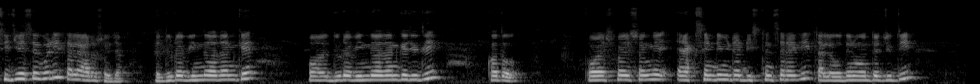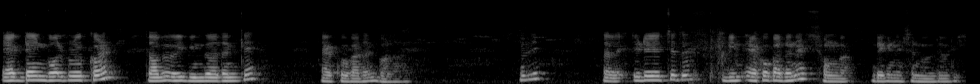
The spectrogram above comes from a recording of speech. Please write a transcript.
সিজিএসে বলি, তাহলে আরও সোজা। দুটো বিন্দু আদানকে দুটো বিন্দু আদানকে যদি কত? পরস্পরের সঙ্গে এক সেন্টিমিটার ডিস্টেন্সে রাখি, তাহলে ওদের মধ্যে যদি এক ডাইন বল প্রয়োগ করেন, তবে ওই বিন্দু আদানকে একক আদান বলা হয়। বুঝলি? তাহলে এটাই হচ্ছে তোর একক আদানের সংজ্ঞা ডেফিনেশন বলতে পারিস।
